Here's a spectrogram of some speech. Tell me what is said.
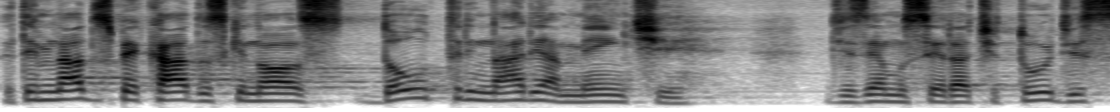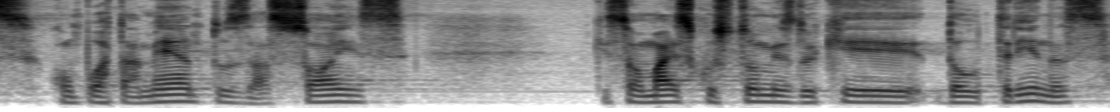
Determinados pecados que nós doutrinariamente dizemos ser atitudes, comportamentos, ações, que são mais costumes do que doutrinas,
